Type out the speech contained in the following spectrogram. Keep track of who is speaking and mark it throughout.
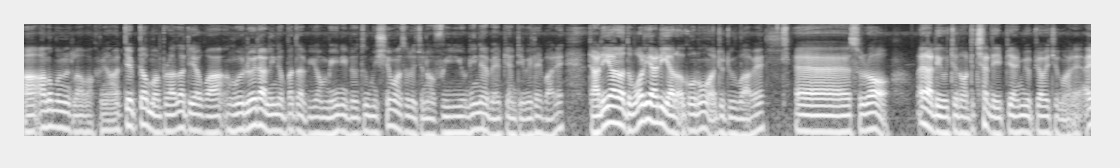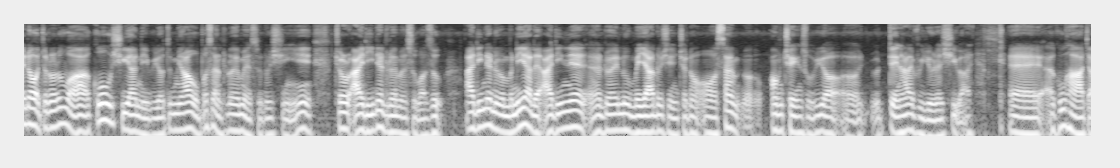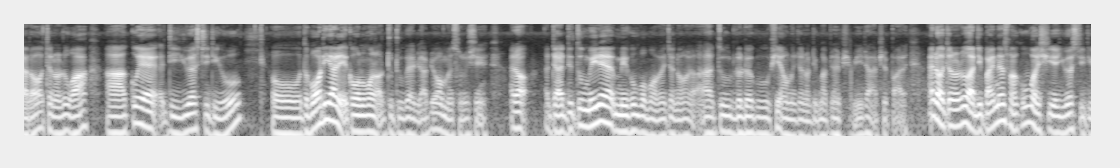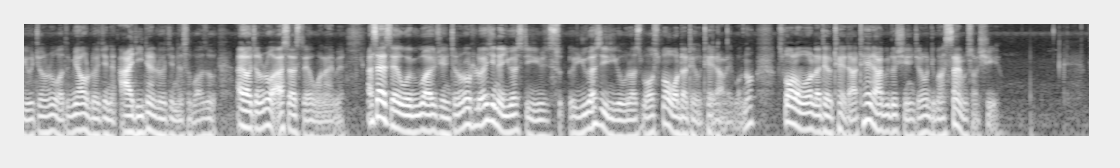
Speaker 1: အာအားလုံးပဲမင်္ဂလာပါခင်ဗျာ TikTok မှာ brother တယောက်ကငွေလွှဲတာလေးနဲ့ပတ်သက်ပြီးတော့မေးနေလို့သူမရှင်းပါဆိုလို့ကျွန်တော်ဗီဒီယိုလေးနဲ့ပဲပြန်တင်ပေးလိုက်ပါတယ်ဒါလေးကတော့သဘောတရားတွေကတော့အကုန်လုံးကအတူတူပါပဲအဲဆိုတော့ အဲ့ဒါလေးကိုကျွန်တော်တစ်ချက်လေးပြန်ပြီးပြောပြချင်ပါတယ်အဲ့တော့ကျွန်တော်တို့ကကိုယ့်ရှီကနေပြီးတော့သူများကိုပတ်စံလွှဲမယ်ဆိုလို့ရှိရင်ကျွန်တော် ID နဲ့လွှဲမယ်ဆိုပါစို့ ID နဲ့လွှဲမနေ့ကလည်း ID နဲ့လွှဲလို့မရလို့ရှိရင်ကျွန်တော် on sam on chain ဆိုပြီးတော့တင်ထားတဲ့ဗီဒီယိုလည်းရှိပါတယ်အဲအခုဟာကြတော့ကျွန်တော်တို့ကအာကိုယ့်ရဲ့ဒီ USDT ကိုဟိုသဘောတရားတွေအကုန်လုံးကတော့အတူတူပဲဗျာပြောရမယ်ဆိုလို့ရှိရင်အဲ့တော့ဒါသူမေးတဲ့မေးခွန်းပေါ်မှာပဲကျွန်တော်အဲသူလွယ်လွယ်ကူကူဖြစ်အောင်လို့ကျွန်တော်ဒီမှာပြန်ဖြည့်ပေးတာဖြစ်ပါတယ်အဲ့တော့ကျွန်တော်တို့ကဒီ Binance မှာကိုယ်မှရှိတဲ့ USDT ကိုကျွန်တော်တို့ကသူများကိုလွှဲခြင်းနဲ့ ID နဲ့လွှဲခြင်းနဲ့ဆိုပါစို့အဲ့တော့ကျွန်တော်တို့က access တွေဝင်လိုက်မယ် access တွေဝင်ပြီးသွားလို့ရှိရင်ကျွန်တော်တို့လွှဲခြင်းတဲ့ USDT USDT ကိုတော့ spot spot wallet တွေကိုထည့်ထားလိုက်ပေါ့နော် spot wallet တွေကိုထည့်ထားထည့်ထားပြီးလို့ရှိရင်ကျွန်တော်ဒီမှာ SAM ဆိုတာရှိတယ်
